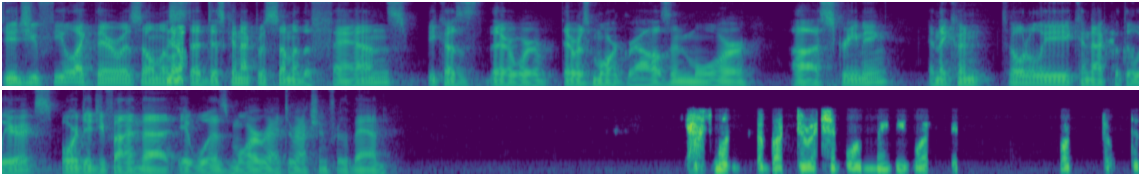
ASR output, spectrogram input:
did you feel like there was almost yeah. a disconnect with some of the fans because there were there was more growls and more uh, screaming, and they couldn't totally connect with the lyrics, or did you find that it was more right direction for the band? It's more about direction, or maybe what it what the, the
